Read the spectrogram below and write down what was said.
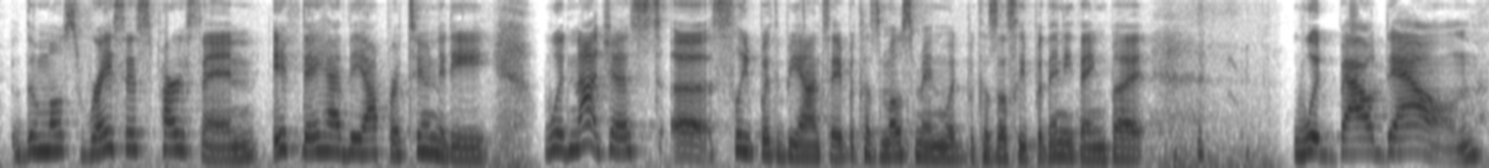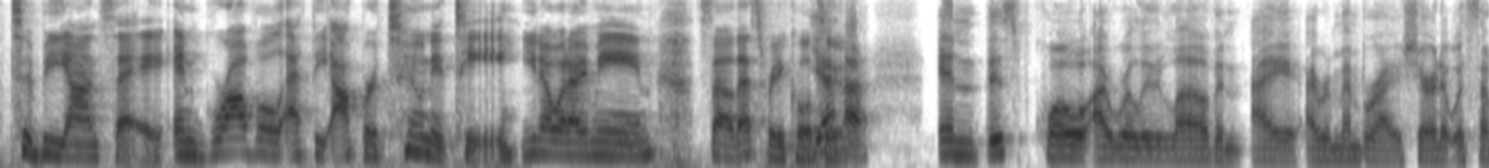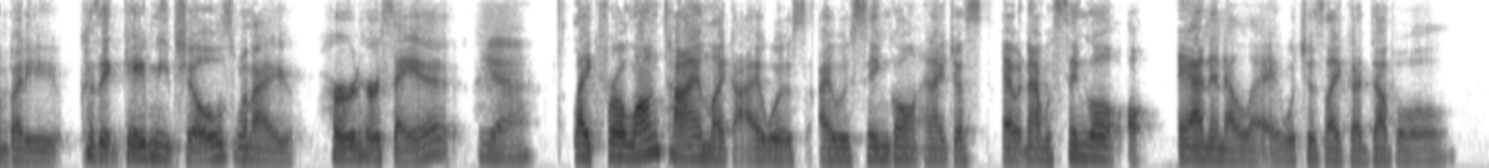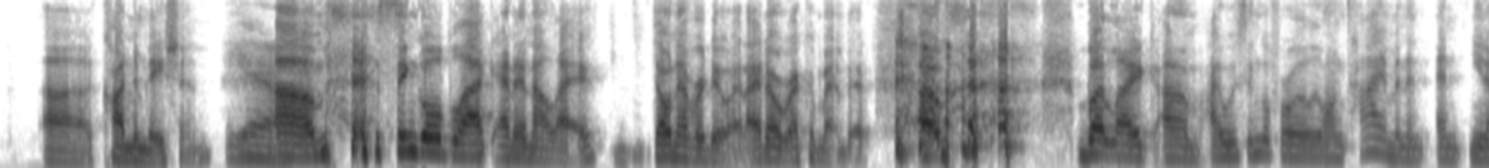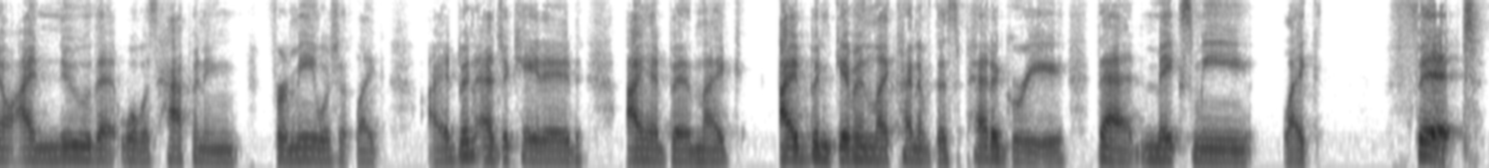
the most racist person, if they had the opportunity, would not just uh, sleep with Beyonce because most men would because they'll sleep with anything, but would bow down to Beyonce and grovel at the opportunity. You know what I mean? So that's pretty cool yeah. too. Yeah. And this quote I really love and I I remember I shared it with somebody cuz it gave me chills when I heard her say it. Yeah like for a long time like i was i was single and i just and i was single and in la which is like a double uh condemnation. Yeah. Um single black and in la don't ever do it. I don't recommend it. Um but like um i was single for a really long time and and you know i knew that what was happening for me was that like i had been educated. I had been like I've been given like kind of this pedigree that makes me like fit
